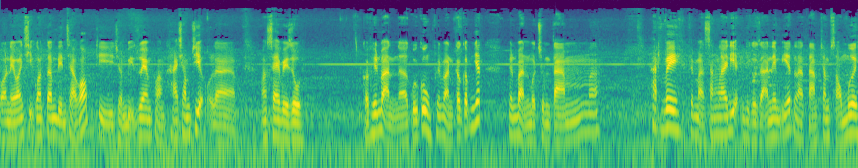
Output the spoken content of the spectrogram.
Còn nếu anh chị quan tâm đến trả góp thì chuẩn bị giúp em khoảng 200 triệu là mang xe về rồi. Có phiên bản à, cuối cùng phiên bản cao cấp nhất phiên bản 1.8 HV phiên bản xăng lai điện thì có giá niêm yết là 860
